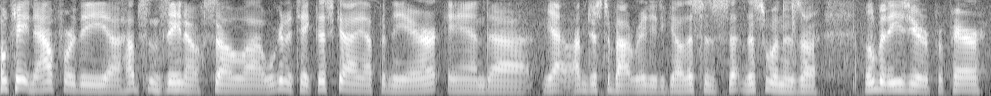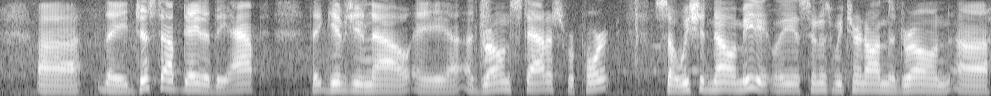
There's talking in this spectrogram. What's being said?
Okay, now for the uh, Hubsan Zino. So uh, we're going to take this guy up in the air, and uh, yeah, I'm just about ready to go. This is this one is a little bit easier to prepare. Uh, they just updated the app that gives you now a, a, drone status report. So we should know immediately as soon as we turn on the drone, uh,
